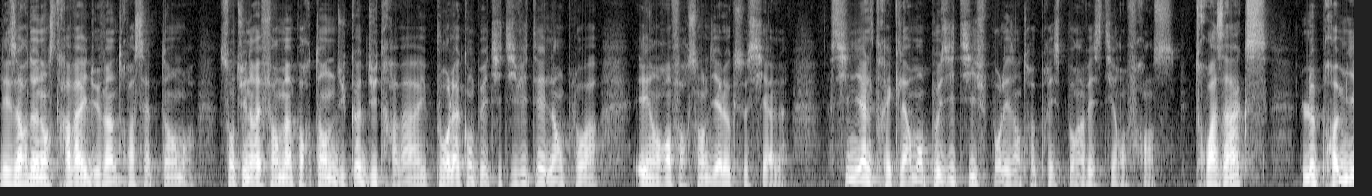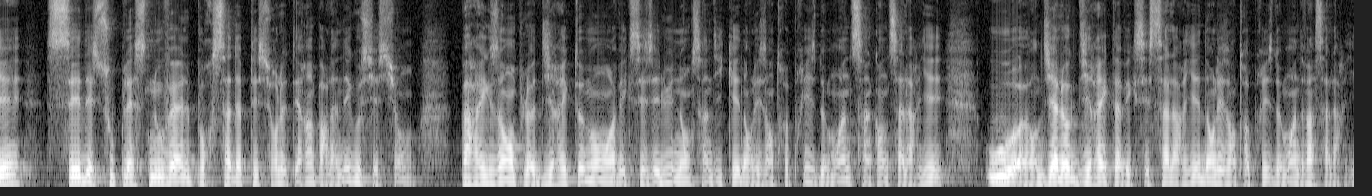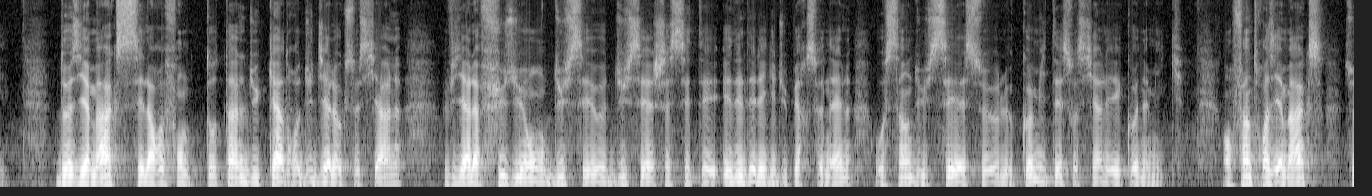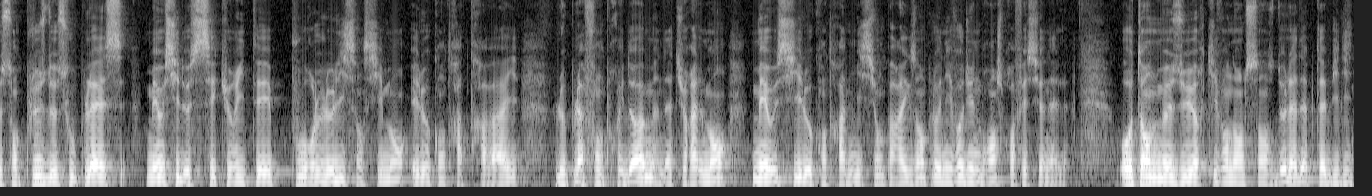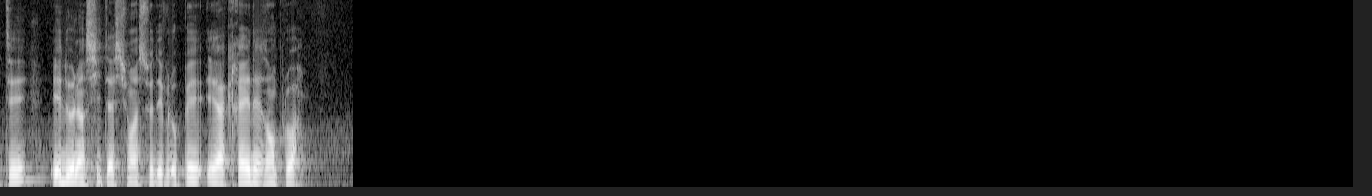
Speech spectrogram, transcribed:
Les ordonnances travail du 23 septembre sont une réforme importante du Code du travail pour la compétitivité et l'emploi et en renforçant le dialogue social. Signal très clairement positif pour les entreprises pour investir en France. Trois axes. Le premier, c'est des souplesses nouvelles pour s'adapter sur le terrain par la négociation, par exemple directement avec ses élus non syndiqués dans les entreprises de moins de 50 salariés ou euh, en dialogue direct avec ses salariés dans les entreprises de moins de 20 salariés. Deuxième axe, c'est la refonte totale du cadre du dialogue social via la fusion du CE, du CHSCT et des délégués du personnel au sein du CSE, le Comité social et économique. Enfin, troisième axe, ce sont plus de souplesse, mais aussi de sécurité pour le licenciement et le contrat de travail, le plafond prud'homme, naturellement, mais aussi le contrat de mission, par exemple, au niveau d'une branche professionnelle. Autant de mesures qui vont dans le sens de l'adaptabilité et de l'incitation à se développer et à créer des emplois.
